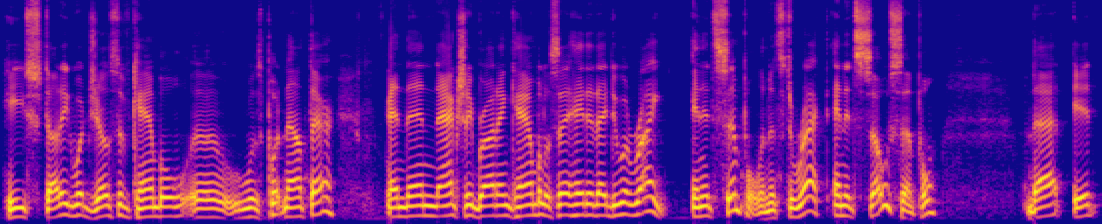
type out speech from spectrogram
He studied what Joseph Campbell uh, was putting out there, and then actually brought in Campbell to say, "Hey, did I do it right?" And it's simple and it's direct and it's so simple that it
